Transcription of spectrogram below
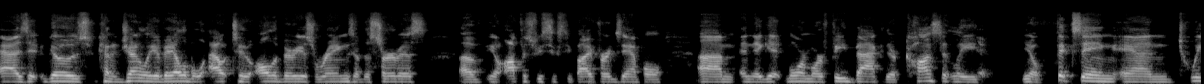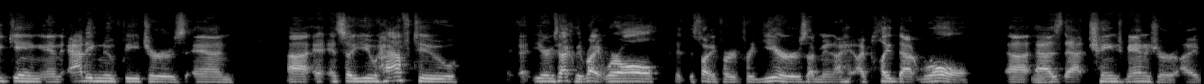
as it goes kind of generally available out to all the various rings of the service of you know office 365 for example um, and they get more and more feedback they're constantly you know fixing and tweaking and adding new features and uh, and, so you have to you're exactly right we're all it's funny for for years i mean i, I played that role uh, mm. as that change manager. I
